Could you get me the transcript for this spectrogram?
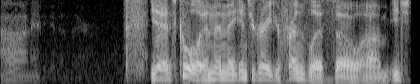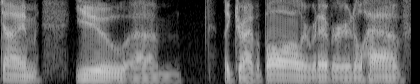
uh, i need to get in there. yeah, it's cool. And then they integrate your friends list. So um, each time you um, like drive a ball or whatever, it'll have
